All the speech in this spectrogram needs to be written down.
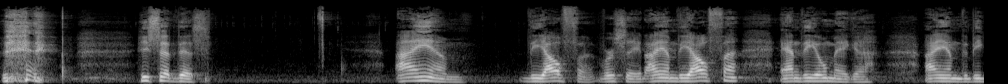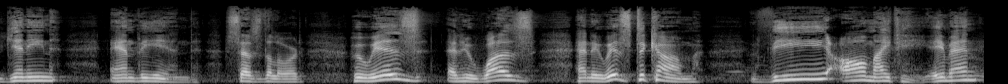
he said this I am the Alpha, verse 8. I am the Alpha and the Omega I am the beginning and the end, says the Lord, who is and who was and who is to come, the Almighty. Amen.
